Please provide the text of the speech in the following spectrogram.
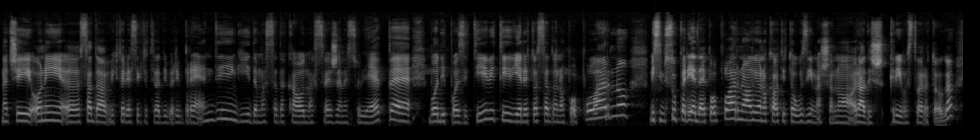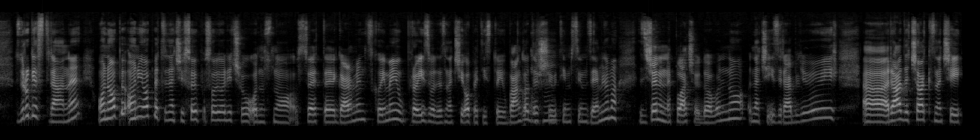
Znači, oni e, sada, Victoria's Secret radi rebranding i idemo sada kao odmah sve žene su lijepe, body positivity, jer je to sad ono popularno. Mislim, super je da je popularno, ali ono kao ti to uzimaš, ono, radiš krivo stvar od toga. S druge strane, ona opet, oni opet, znači, svoju, svoju odjeću, odnosno sve te garments koje imaju, proizvode, znači, opet isto i u Bangladešu i u tim svim zemljama. Žene ne plaćaju dovoljno, znači, izrabljuju ih. A, rade čak, znači,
